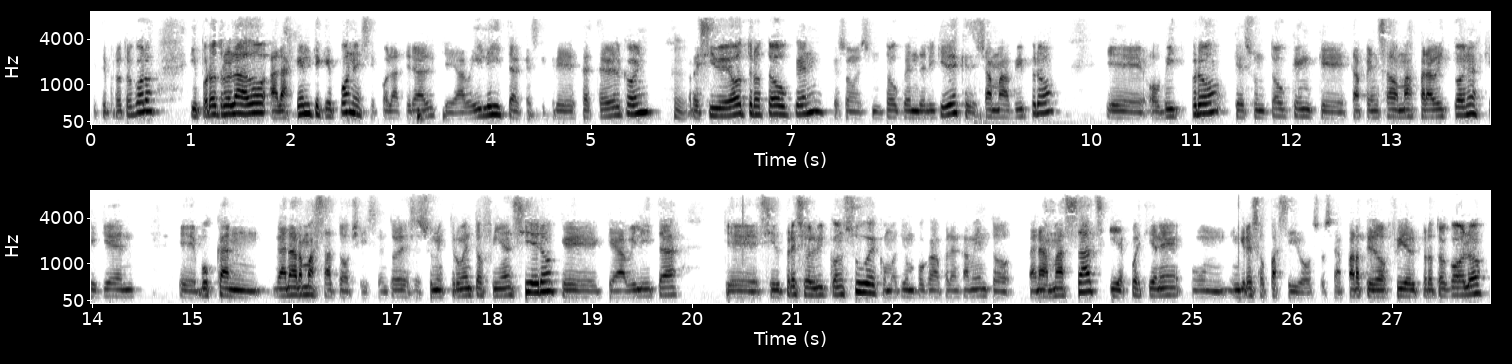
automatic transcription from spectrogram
este, protocolo. Y por otro lado, a la gente que pone ese colateral, que habilita que se cree esta stablecoin, hmm. recibe otro token, que son, es un token de liquidez que se llama BitPro, eh, o BitPro, que es un token que está pensado más para bitcoiners que quieren eh, buscan ganar más satoshis. Entonces es un instrumento financiero que, que habilita que si el precio del Bitcoin sube, como tiene un poco de apalancamiento, ganas más sats y después tiene un ingresos pasivos. O sea, parte de los del protocolo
